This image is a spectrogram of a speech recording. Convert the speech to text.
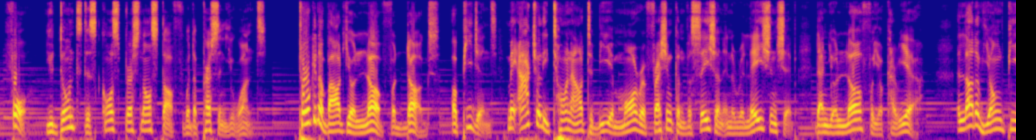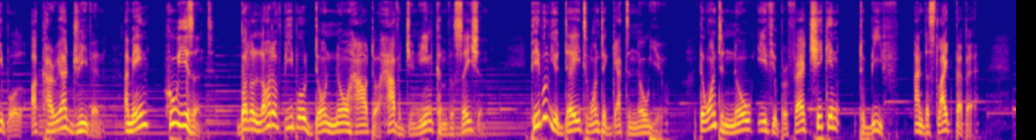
4. You don't discuss personal stuff with the person you want. Talking about your love for dogs or pigeons may actually turn out to be a more refreshing conversation in a relationship than your love for your career. A lot of young people are career driven. I mean, who isn't? But a lot of people don't know how to have a genuine conversation. People you date want to get to know you. They want to know if you prefer chicken to beef and dislike pepper.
